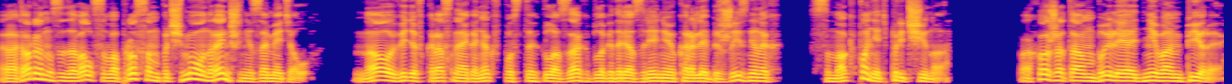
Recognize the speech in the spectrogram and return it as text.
Рорен задавался вопросом, почему он раньше не заметил но, увидев красный огонек в пустых глазах благодаря зрению короля безжизненных, смог понять причину. Похоже, там были одни вампиры.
